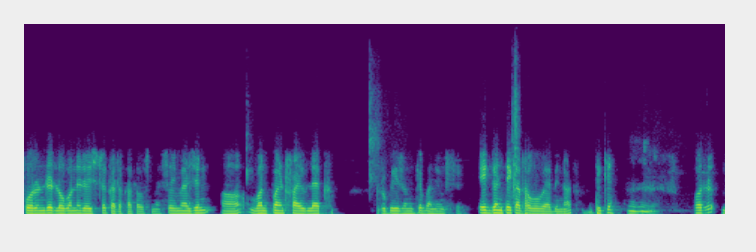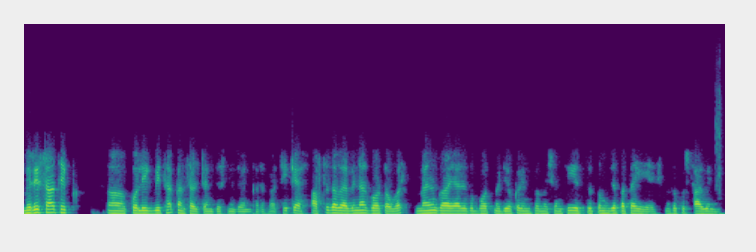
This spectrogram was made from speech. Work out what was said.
400 लोगों ने रजिस्टर कर रखा था उसमें। सो इमेजिन 1.5 लाख रुपीज़ उनके बने उससे। एक घंटे का था वो वेबिनार ठीक है? और मेरे साथ एक कोलीग भी था कंसल्टेंट जिसने ज्वाइन कर रखा ठीक है? After the webinar got over मैंने कहा यार ये तो बहुत मीडियोकर इन्फॉर्मेशन थी ये तो, तो मुझे पता ही है इसमें तो कुछ था भी नहीं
